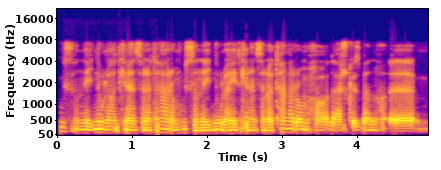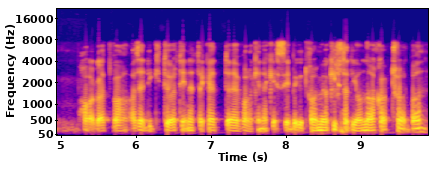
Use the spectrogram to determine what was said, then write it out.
24 06 95 3, 24 07 95 3, ha adás közben e, hallgatva az eddigi történeteket e, valakinek eszébe jut valami a kis stadionnal kapcsolatban,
